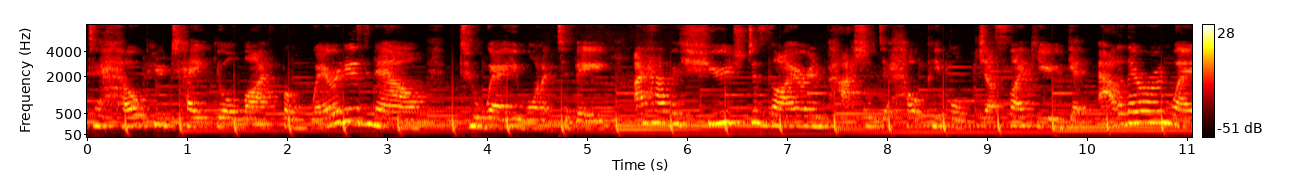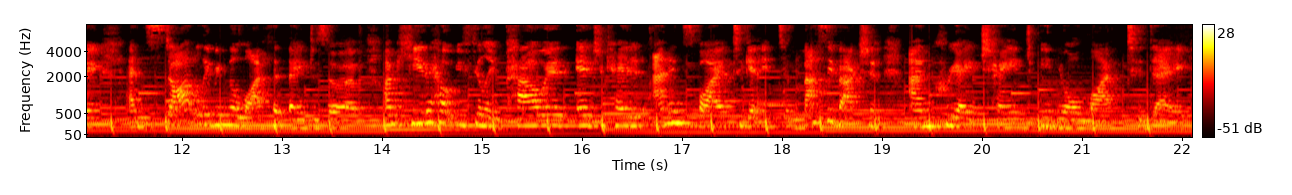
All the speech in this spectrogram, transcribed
to help you take your life from where it is now to where you want it to be. I have a huge desire and passion to help people just like you get out of their own way and start living the life that they deserve. I'm here to help you feel empowered, educated, and inspired to get into massive action and create change in your life today.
